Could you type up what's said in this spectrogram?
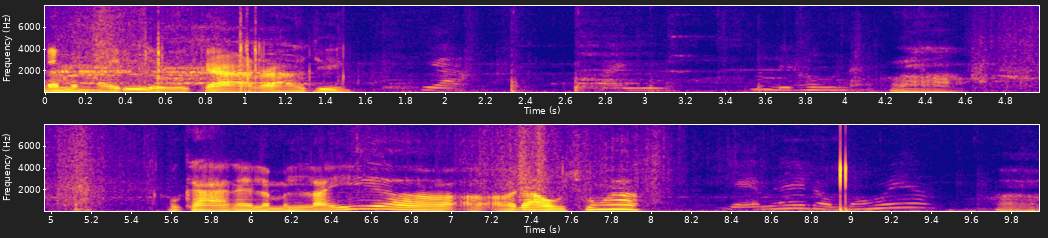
này mình phải lựa cà ra hả duyên Dạ. Tại vì nó bị hư nè. à. Ủa, cà này là mình lấy ờ, ở, ở đâu xuống ha Dạ em lấy đầu mối á. à.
